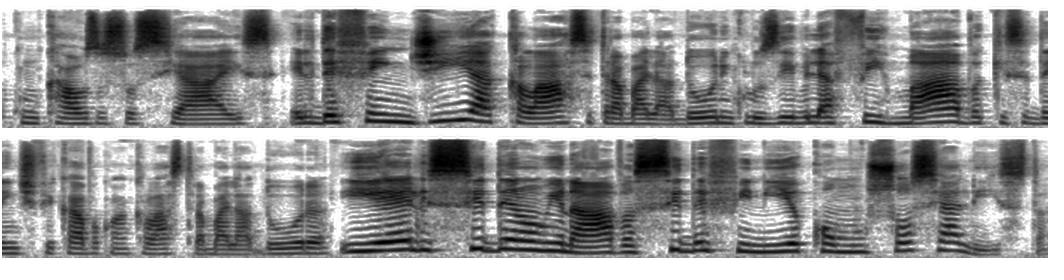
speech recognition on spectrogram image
com causas sociais. Ele defendia a classe trabalhadora, inclusive ele afirmava que se identificava com a classe trabalhadora, e ele se denominava, se definia como um socialista.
